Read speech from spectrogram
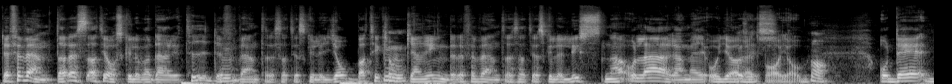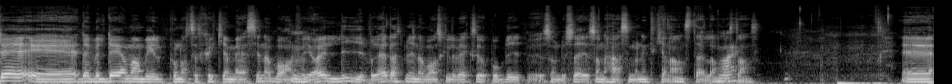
Det förväntades att jag skulle vara där i tid. Det Mm. förväntades att jag skulle jobba till klockan ringde. Det förväntades att jag skulle lyssna och lära mig och göra Precis. ett bra jobb. Ja. Och det, det, är, det är väl det man vill på något sätt skicka med sina barn. Mm. För jag är livrädd att mina barn skulle växa upp och bli, som du säger, sådana här som man inte kan anställa Nej. någonstans. Eh,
